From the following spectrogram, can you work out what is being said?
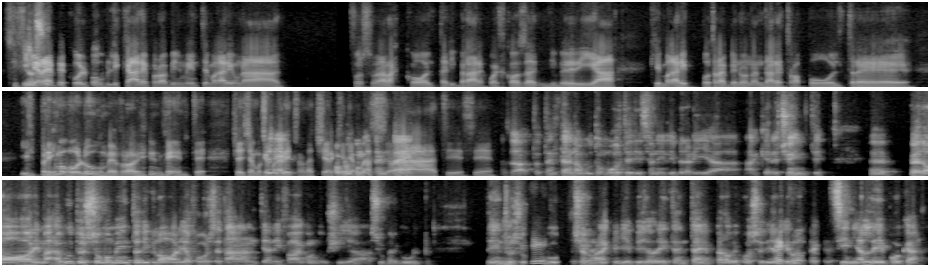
Si finirebbe suo... col pubblicare probabilmente magari una, forse una raccolta, librare qualcosa di libreria che magari potrebbe non andare troppo oltre il primo volume probabilmente, cioè diciamo che sì, magari c'è una cerchia di appassionati. Sì. Esatto, Tenten ha avuto molte edizioni in libreria, anche recenti, eh, però ha avuto il suo momento di gloria forse tanti anni fa quando uscì a Super Gulp dentro su sì, c'erano anche gli episodi di Tenten, però vi posso dire ecco. che noi ragazzini all'epoca,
